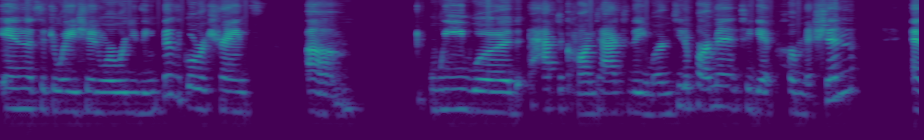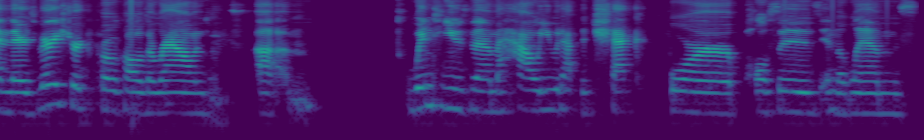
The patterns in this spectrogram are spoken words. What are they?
in a situation where we're using physical restraints, um, we would have to contact the emergency department to get permission. And there's very strict protocols around um, when to use them, how you would have to check for pulses in the limbs,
